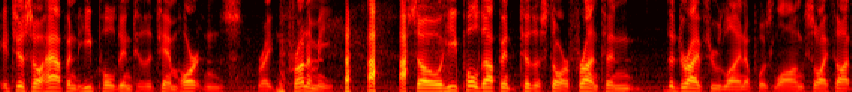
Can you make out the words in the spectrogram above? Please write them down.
it just so happened he pulled into the Tim Hortons right in front of me. so he pulled up into the storefront, and the drive-through lineup was long. So I thought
